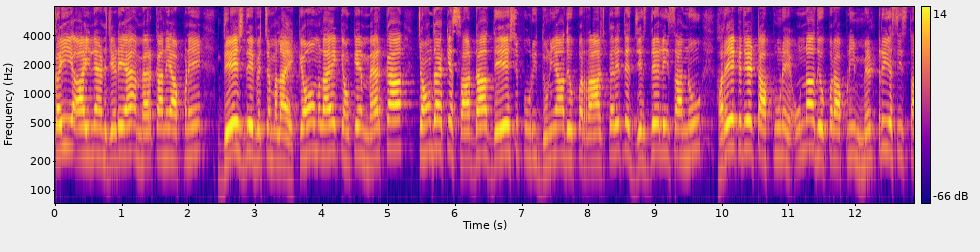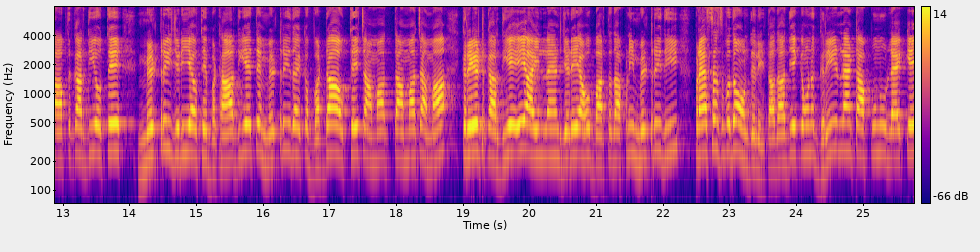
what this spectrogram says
ਕਈ ਆਈਲੈਂਡ ਜਿਹੜੇ ਆ, ਅਮਰੀਕਾ ਨੇ ਆਪਣੇ ਦੇਸ਼ ਦੇ ਵਿੱਚ ਮਿਲਾਏ। ਕਿਉਂ ਮਿਲਾਏ? ਕਿਉਂਕਿ ਅਮਰੀਕਾ ਚਾਹੁੰਦਾ ਕਿ ਸਾਡਾ ਦੇਸ਼ ਪੂਰੀ ਦੁਨੀਆ ਦੇ ਉੱਪਰ ਰਾਜ ਕਰੇ ਤੇ ਜਿਸ ਦੇ ਲਈ ਸਾਨੂੰ ਹਰੇਕ ਜਿਹੜੇ ਟਾਪੂ ਨੇ ਉਹਨਾਂ ਦੇ ਉੱਪਰ ਆਪਣੀ ਮਿਲਟਰੀ ਅਸੀਂ ਸਥਾਪਿਤ ਕਰ ਦਈਏ ਉੱਤੇ ਮਿਲਟਰੀ ਜਿਹੜੀ ਹੈ ਉੱਥੇ ਬਿਠਾ ਦਈਏ ਤੇ ਮਿਲਟਰੀ ਦਾ ਇੱਕ ਵੱਡਾ ਉੱਥੇ ਚਾਮਾ ਤਾਮਾ ਝਾਮਾ ਕ੍ਰੀਏਟ ਕਰ ਦਈਏ। ਇਹ ਆਈਲੈਂਡ ਜਿਹੜੇ ਆ ਉਹ ਵਰਤਦਾ ਆਪਣੀ ਮਿਲਟਰੀ ਦੀ ਪ੍ਰੈਸੈਂਸ ਵਧਾਉਣ ਦੇ ਲਈ। ਤਾਂ ਦੱਸ ਦਈਏ ਕਿ ਹੁਣ ਗ੍ਰੀਨਲੈਂਡ ਟਾਪੂ ਨੂੰ ਲੈ ਕੇ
